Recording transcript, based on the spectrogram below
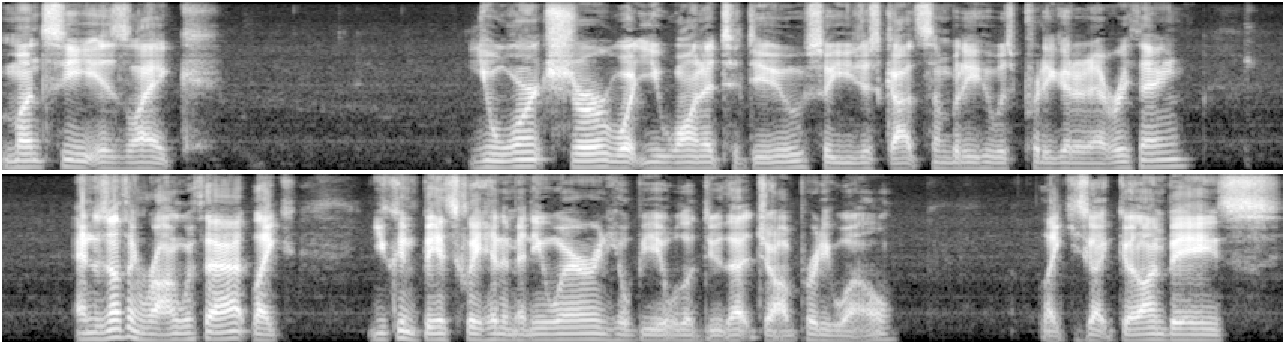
Muncy is like you weren't sure what you wanted to do, so you just got somebody who was pretty good at everything. And there's nothing wrong with that. Like you can basically hit him anywhere and he'll be able to do that job pretty well. Like he's got good on base,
